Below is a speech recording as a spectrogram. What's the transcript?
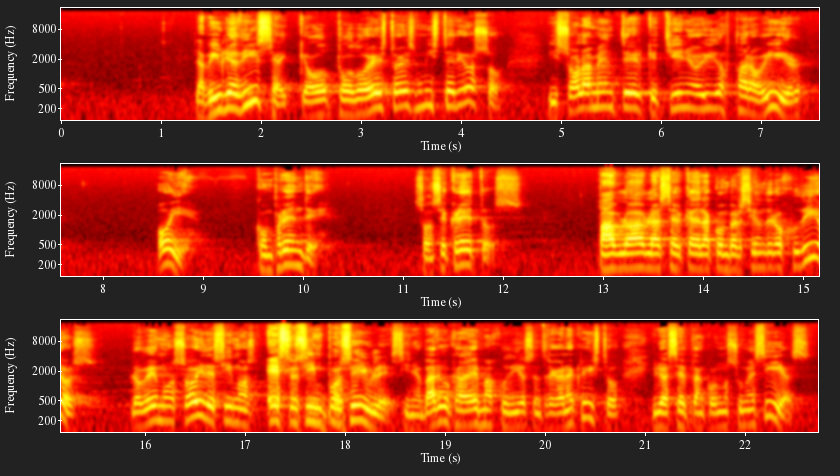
La Biblia dice que todo esto es misterioso y solamente el que tiene oídos para oír, oye, comprende. Son secretos. Pablo habla acerca de la conversión de los judíos. Lo vemos hoy, decimos, eso es imposible. Sin embargo, cada vez más judíos se entregan a Cristo y lo aceptan como su Mesías.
